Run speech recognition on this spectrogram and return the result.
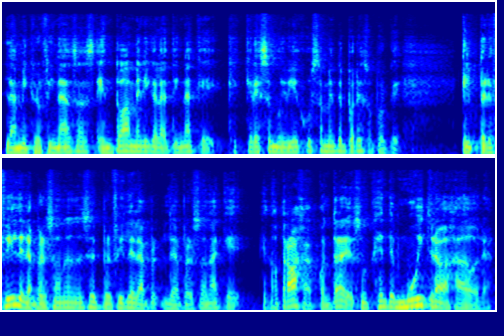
las microfinanzas en toda América Latina, que, que crece muy bien justamente por eso, porque el perfil de la persona no es el perfil de la, persona que, no trabaja, al contrario, son gente muy trabajadora,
